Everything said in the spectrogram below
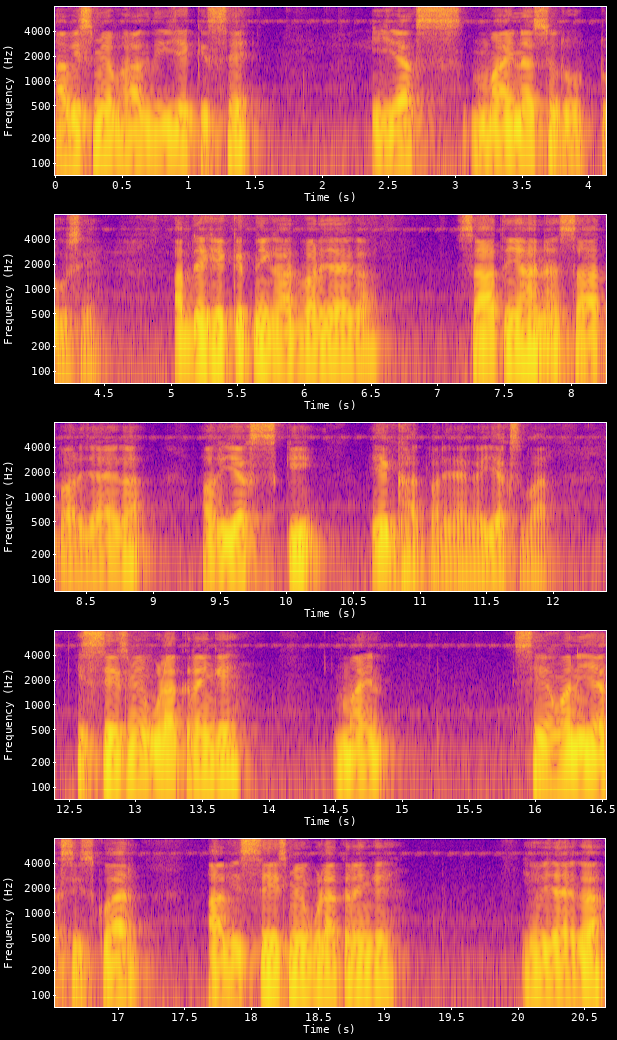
अब इसमें भाग दीजिए किससे? एक्स माइनस रूट टू से। अब देखिए कितनी घात बढ़ जाएगा। सात यहाँ ना, सात बार जाएगा और यक्स की एक घात बार जाएगा यक्स बार। इससे इसमें गुणा करेंगे माइन सेवन यक्स स्क्वायर अब इससे इसमें गुणा करेंगे। ये हो जाएगा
